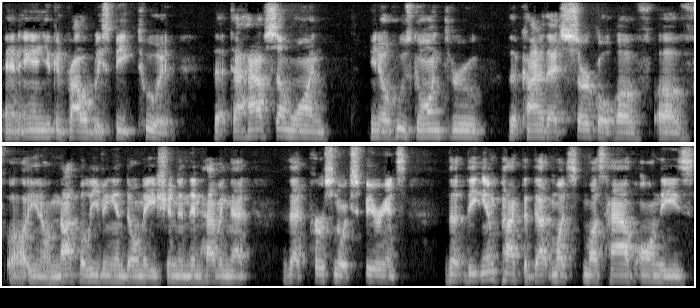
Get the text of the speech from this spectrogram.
and and you can probably speak to it that to have someone you know who's gone through the kind of that circle of of uh, you know not believing in donation and then having that that personal experience the the impact that that must must have on these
